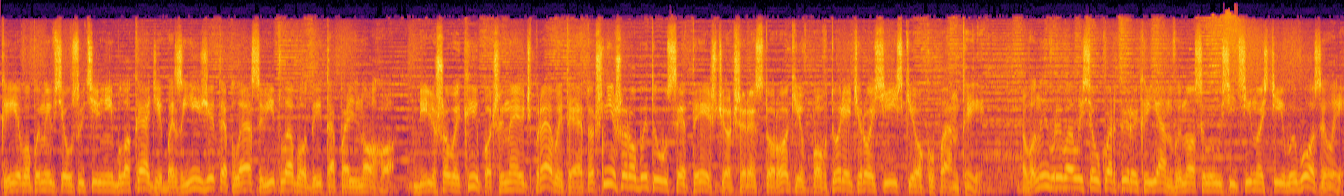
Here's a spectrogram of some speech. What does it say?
Київ опинився у суцільній блокаді без їжі, тепла, світла, води та пального. Більшовики починають правити, а точніше робити усе те, що через 100 років повторять російські окупанти. Вони вривалися у квартири киян, виносили усі цінності і вивозили.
